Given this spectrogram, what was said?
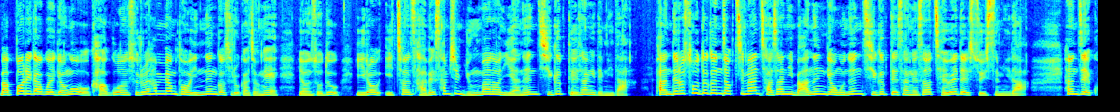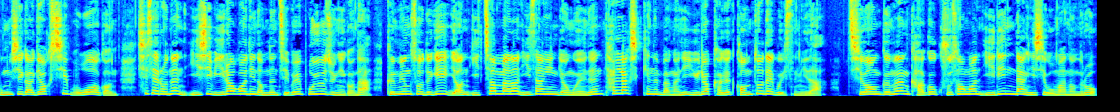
맞벌이 가구의 경우 가구 원 수를 한 명 더 있는 것으로 가정해 연소득 1억 2,436만 원 이하는 지급 대상이 됩니다. 반대로 소득은 적지만 자산이 많은 경우는 지급 대상에서 제외될 수 있습니다. 현재 공시가격 15억 원, 시세로는 21억 원이 넘는 집을 보유 중이거나 금융소득이 연 2천만 원 이상인 경우에는 탈락시키는 방안이 유력하게 검토되고 있습니다. 지원금은 가구 구성원 1인당 25만 원으로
